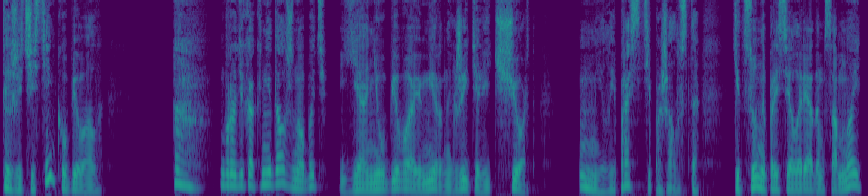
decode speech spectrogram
ты же частенько убивал. Ах, вроде как не должно быть. Я не убиваю мирных жителей, черт. Милый, прости, пожалуйста. Кицуна присела рядом со мной,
